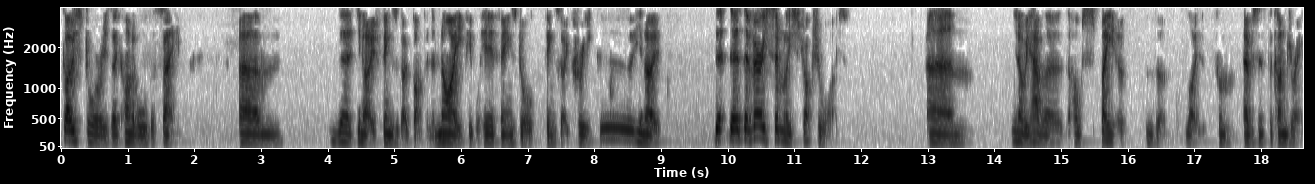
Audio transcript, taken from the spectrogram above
ghost stories are kind of all the same. Um, the you know things go bump in the night, people hear things, door things go creak. You know, they're, they're, very similarly structure wise. Um, you know, we have a, a whole spate of them, like from ever since The Conjuring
